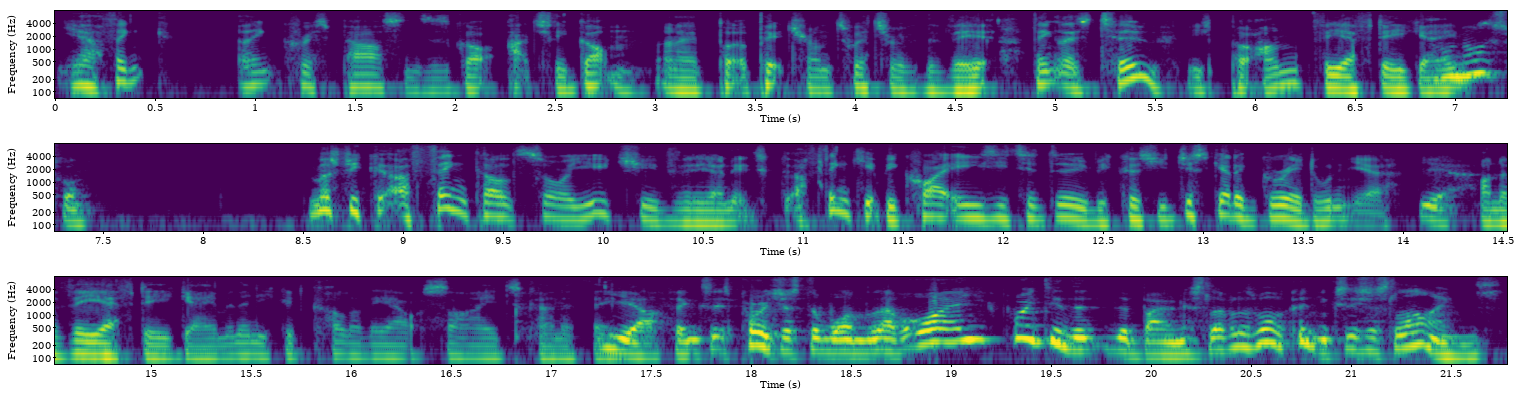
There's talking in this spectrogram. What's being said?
Yeah, I think I think Chris Parsons has got actually got them, and I put a picture on Twitter of the V. I think there's two he's put on VFD oh, games. Oh, nice one. Must be. I think I saw a YouTube video, and it's. I think it'd be quite easy to do because you just get a grid, wouldn't you? Yeah. On a VFD game, and then you could colour the outsides, kind of thing. Yeah, I think so. It's probably just the one level. Well, you could probably do the, the bonus level as well, couldn't you? Because it's just lines.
